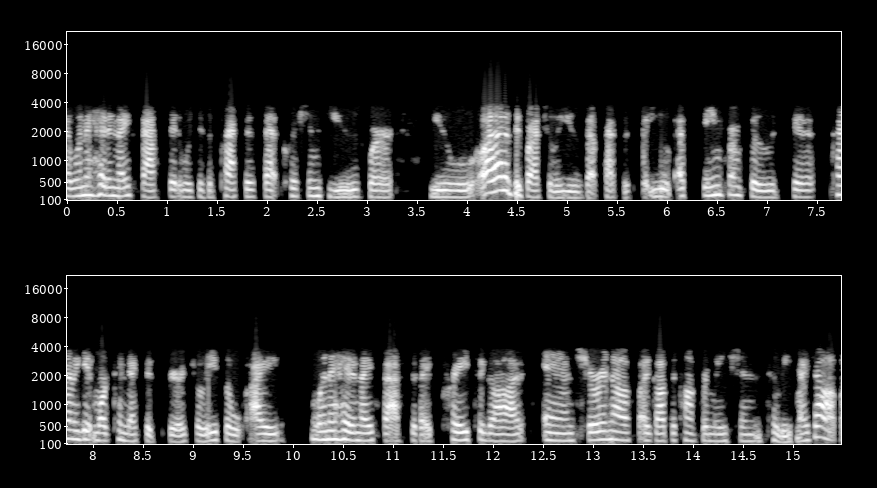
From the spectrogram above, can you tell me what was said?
I went ahead and I fasted, which is a practice that Christians use where you a lot of people actually use that practice, but you abstain from food to kind of get more connected spiritually. So I went ahead and I fasted. I prayed to God, and sure enough, I got the confirmation to leave my job.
